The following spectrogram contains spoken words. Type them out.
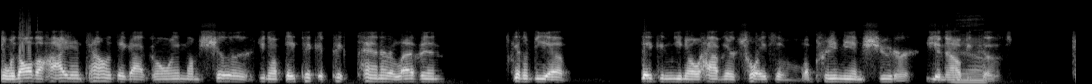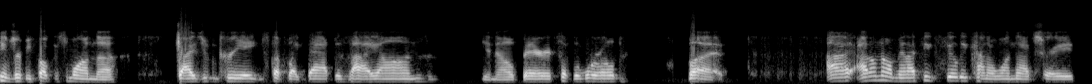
and with all the high end talent they got going, I'm sure you know if they pick a pick ten or eleven, it's going to be a they can you know have their choice of a premium shooter. You know Yeah. because teams are going to be focused more on the guys who can create and stuff like that, the Zions, you know, Barrett's of the world. But I I don't know, man. I think Philly kind of won that trade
